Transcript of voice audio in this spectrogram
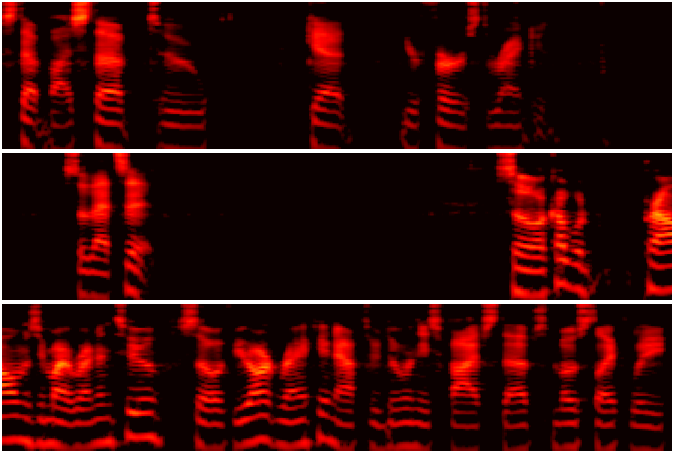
step by step to get your first ranking. So that's it. So a couple problems you might run into. So if you aren't ranking after doing these five steps, most likely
